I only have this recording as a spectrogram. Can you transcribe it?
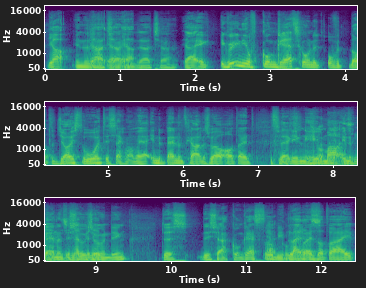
Ja. Inderdaad, ja, inderdaad, ja. Ja, ik, ik weet niet of congrats gewoon het, of het, dat het juiste woord is, zeg maar. Maar ja, independent gaan is wel altijd een flex. ding. Helemaal Ja, is net- independent is sowieso een een ding. Dus, dus ja, congrats, Toby. congrats. Blijkbaar is dat waar hij,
